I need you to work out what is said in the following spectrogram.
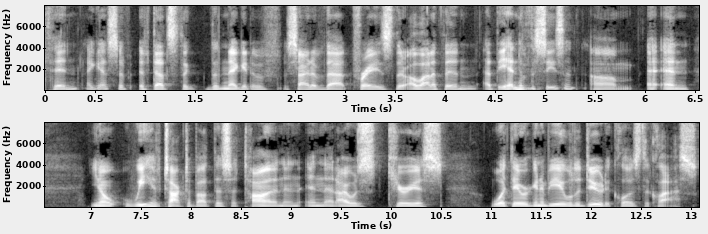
thin, I guess, if if that's the the negative side of that phrase. There a lot of thin at the end of the season, um, and, and you know we have talked about this a ton, and, and that I was curious what they were going to be able to do to close the class,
